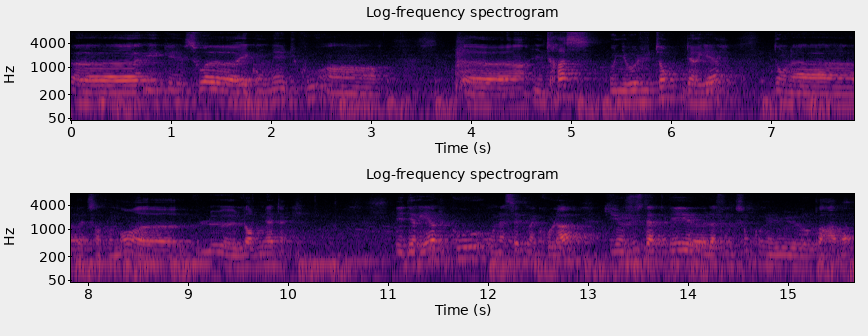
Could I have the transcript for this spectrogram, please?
euh, et qu'on ait du coup euh, une trace au niveau du temps derrière dans la, bah, simplement l'ordinateur. Et derrière, du coup, on a cette macro-là qui vient juste appeler euh, la fonction qu'on a eue auparavant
